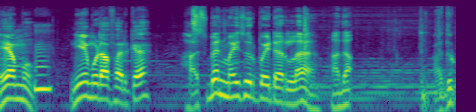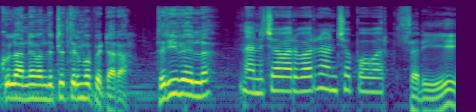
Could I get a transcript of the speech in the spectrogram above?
ஏ அம்மு நீ மூட் ஆஃபா இருக்க? ஹஸ்பண்ட் மைசூர் போயிட்டார்ல அதான். அதுக்குள்ள அண்ணன் வந்துட்டு திரும்ப போயிட்டாரா? தெரியவே இல்லை. நினச்சா வருவார் நினச்சா போவார். சரி.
